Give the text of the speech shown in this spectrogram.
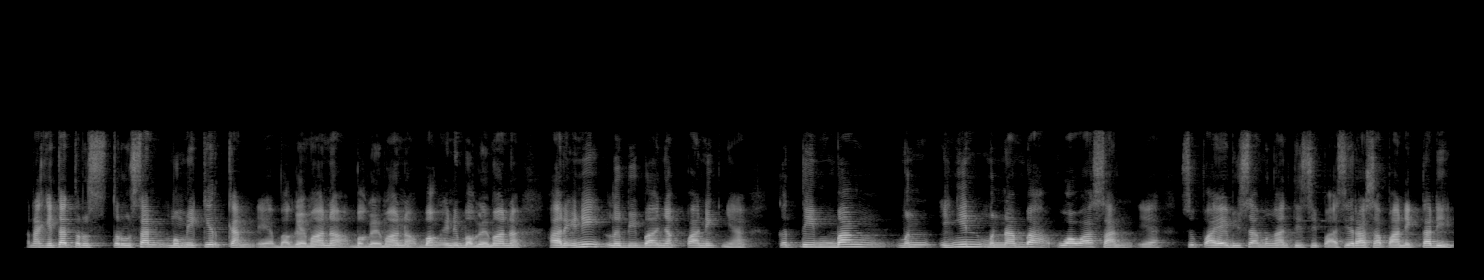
Karena kita terus-terusan memikirkan ya bagaimana, bagaimana, bang ini bagaimana. Hari ini lebih banyak paniknya ketimbang men, ingin menambah wawasan ya supaya bisa mengantisipasi rasa panik tadi.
